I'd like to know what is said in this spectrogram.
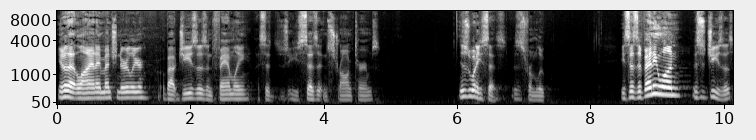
You know that line I mentioned earlier about Jesus and family? I said he says it in strong terms. This is what he says. This is from Luke. He says, If anyone, this is Jesus,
